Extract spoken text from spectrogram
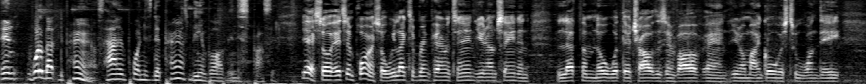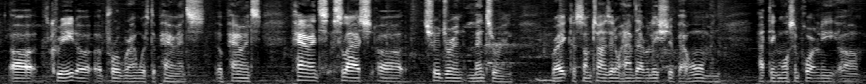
And what about the parents? How important is that parents be involved in this process? Yeah, so it's important. So we like to bring parents in, you know what I'm saying, and let them know what their child is involved. And, you know, my goal is to one day uh, create a, a program with the parents, parents, parents slash uh, children mentoring, right? Because sometimes they don't have that relationship at home, and I think most importantly, um,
